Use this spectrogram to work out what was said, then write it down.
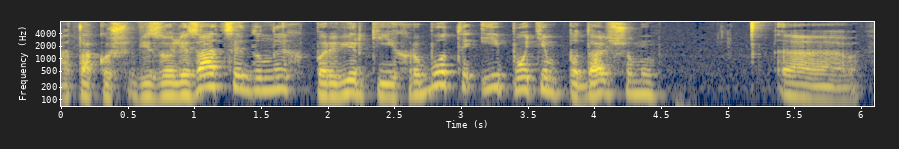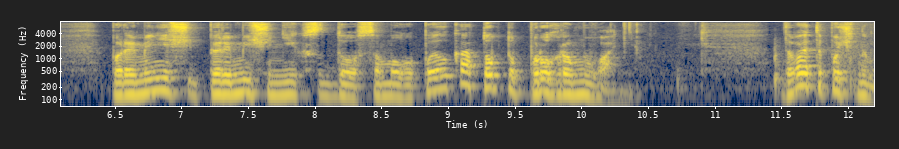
а також візуалізації до них, перевірки їх роботи і потім подальшому е, переміщ- переміщення їх до самого ПЛК, тобто програмування. Давайте почнемо.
